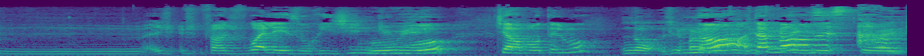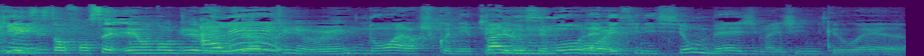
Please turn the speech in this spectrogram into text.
Hum, je- je- Enfin, je vois les origines Oui. du mot. Tu as inventé le mot? Non, j'ai pas Non, inventé du t'as pas inventé- Ah, ouais, ok. Il existe en français et en anglais, Allez j'ai appris. Oui. Non, alors je connais Tu pas le mot, la ouais. définition, mais j'imagine que ouais, euh,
